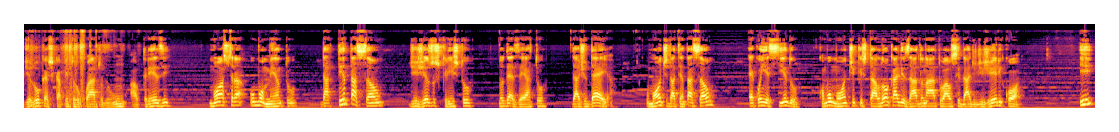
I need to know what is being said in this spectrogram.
de Lucas capítulo 4, do 1 ao 13, mostra o momento da tentação de Jesus Cristo no deserto da Judéia. O Monte da Tentação é conhecido como o monte que está localizado na atual cidade de Jericó. E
